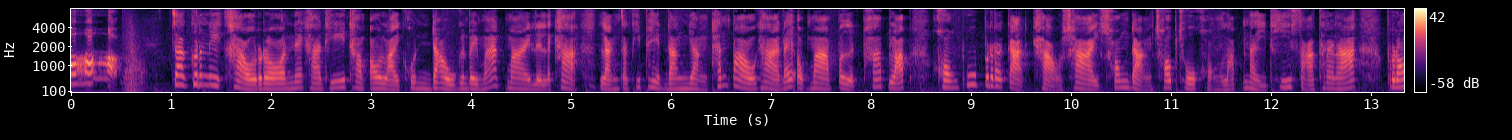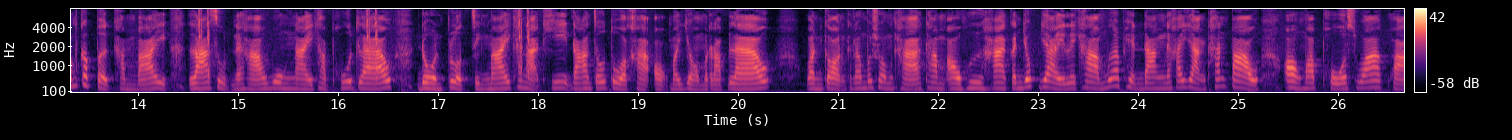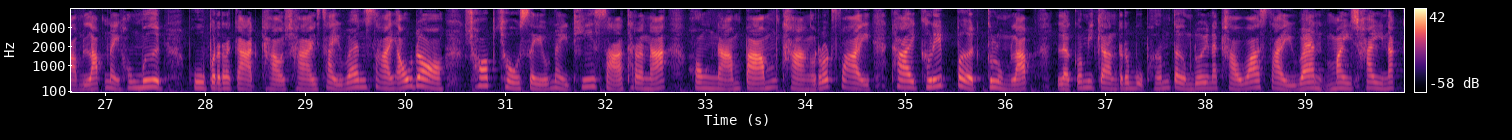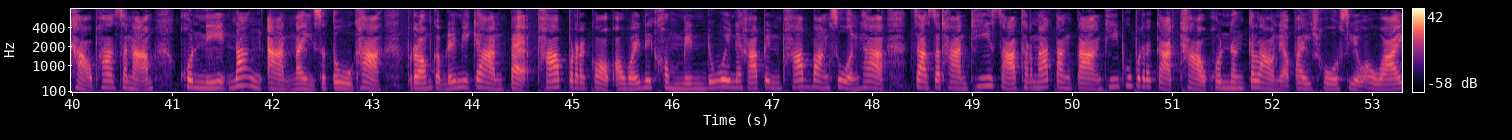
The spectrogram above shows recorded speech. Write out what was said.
จากกรณีข่าวร้อนนะคะที่ทำเอาหลายคนเดากันไปมากมายเลยละค่ะ หลังจากที่เพจดังอย่างท่านเปาค่ะ ได้ออกมาเปิดภาพลับของผู้ประกาศข่าวชายช่องดังชอบโชว์ของลับในที่สาธารณะ พร้อมกับเปิดคำใบ้ล่าสุดนะคะ วงในค่ะพูดแล้ว โดนปลดจริงไหมขณะที่ด้านเจ้าตัวค่ะออกมายอมรับแล้ว วันก่อนค่ะท่านผู้ชมคะทำเอาฮือฮากันยกใหญ่เลยค่ะ เมื่อเพจดังนะคะ อย่างท่านเปาออกมาโพสต์ว่าความลับในห้องมืด ผู้ประกาศข่าวชายใส่แว่นสายเอาดอชอบโชว์เซลล์ในที่สาธารณะ ห้องน้ำปั๊ม ทางรถไฟ ถ่ายคลิปเปิดกลุ่มลับ แล้วก็มีการระบุเพิ่มเติมด้วยนะคะ ว่าใส่แว่นไม่ใช่นักข่าวภาคสนาม คนนี้นั่งอ่านในสตูค่ะ พร้อมกับได้มีการแปะภาพประกอบเอาไว้ในคอมเมนต์ด้วยนะคะ เป็นภาพบางส่วนค่ะ จากสถานที่สาธารณะต่างๆ ที่ผู้ประกาศข่าวคนดังกล่าวเนี่ยไปโชว์เสียวเอาไว้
